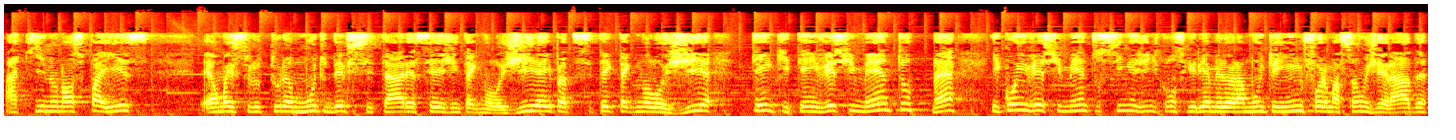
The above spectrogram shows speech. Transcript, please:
aqui no nosso país, é uma estrutura muito deficitária, seja em tecnologia, e para se ter tecnologia tem que ter investimento, né? E com investimento, sim, a gente conseguiria melhorar muito em informação gerada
